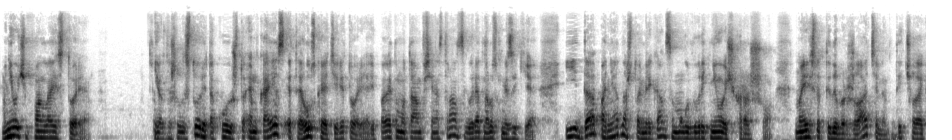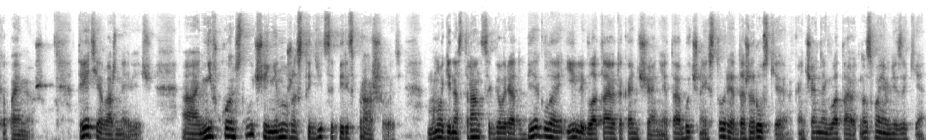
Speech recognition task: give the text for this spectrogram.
Мне очень помогла история я услышал историю такую, что МКС – это русская территория, и поэтому там все иностранцы говорят на русском языке. И да, понятно, что американцы могут говорить не очень хорошо, но если ты доброжелателен, ты человека поймешь. Третья важная вещь. А, ни в коем случае не нужно стыдиться переспрашивать. Многие иностранцы говорят бегло или глотают окончания. Это обычная история, даже русские окончания глотают на своем языке.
